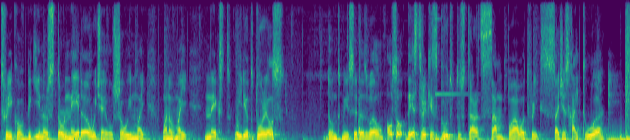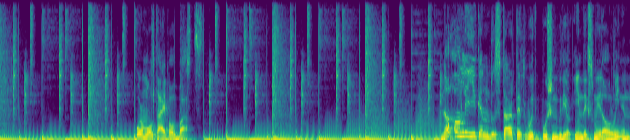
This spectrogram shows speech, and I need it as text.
trick of beginners tornado, which I will show in my one of my next video tutorials. Don't miss it as well. Also, this trick is good to start some power tricks, such as HaiTua or multiple busts. Not only you can do start it with pushing with your index, middle, ring and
